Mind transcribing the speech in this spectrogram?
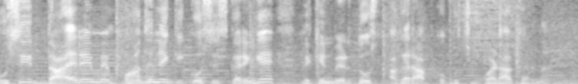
उसी दायरे में बांधने की कोशिश करेंगे। लेकिन मेरे दोस्त, अगर आपको कुछ बड़ा करना है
